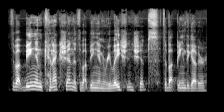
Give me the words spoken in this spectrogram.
It's about being in connection, it's about being in relationships, it's about being together.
